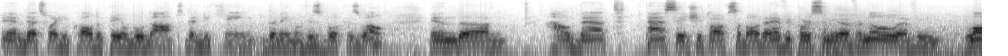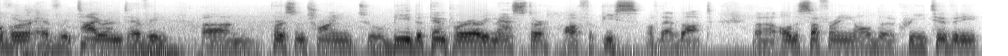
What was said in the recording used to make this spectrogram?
And that's why he called the pale blue dot, that became the name of his book as well. And um, how that passage he talks about that every person you ever know, every lover, every tyrant, every um, person trying to be the temporary master of a piece of that dot, uh, all the suffering, all the creativity,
